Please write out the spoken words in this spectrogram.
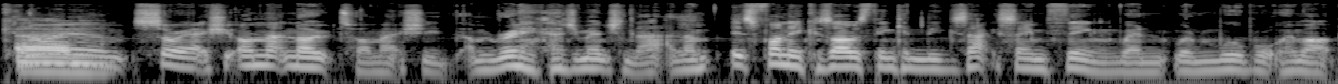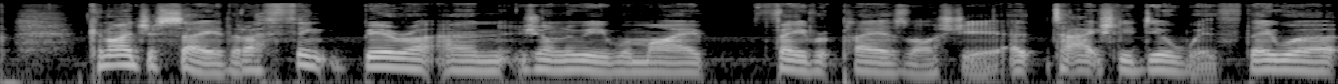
Can um, I? Um, sorry, actually, on that note, Tom. Actually, I'm really glad you mentioned that, and I'm, it's funny because I was thinking the exact same thing when when Will brought him up. Can I just say that I think Bira and Jean Louis were my favourite players last year uh, to actually deal with. They were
